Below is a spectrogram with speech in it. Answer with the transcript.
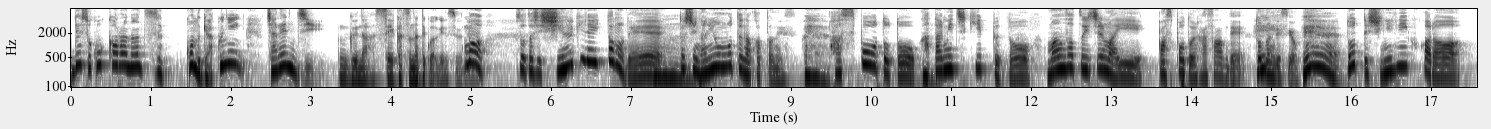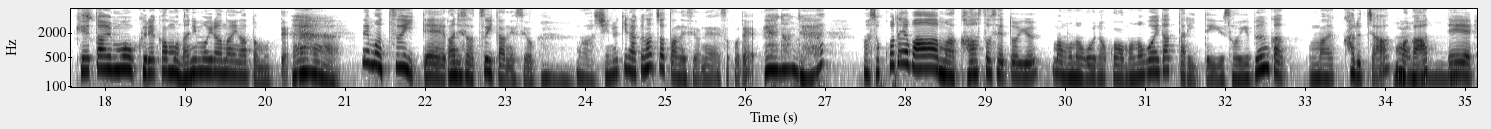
で、そこからなんせ、今度逆にチャレンジングな生活になっていくわけですよね。まあ、そう、私死ぬ気で行ったので、うん私何も持ってなかったんです。ええパスポートと片道切符と万札1枚パスポートに挟んで飛ぶんですよ。ええだって死にに行くから、携帯もクレカも何もいらないなと思って。ええで、まあ着いて、ガンジスが着いたんですよ。うんまあ死ぬ気なくなっちゃったんですよね、そこで。ええなんで？まあそこでは、まあカースト制という、まあ物乞いの子は物乞いだったりっていうそういう文化、まあカルチャー、まあ、があって、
